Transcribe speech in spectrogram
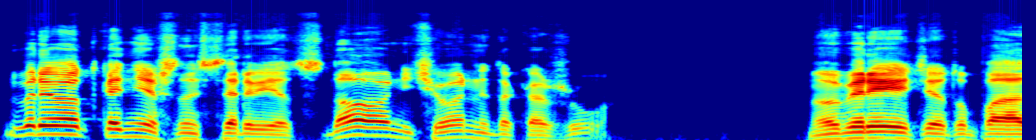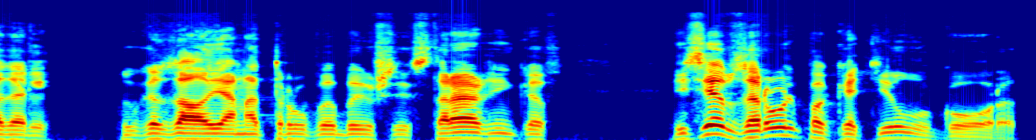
Врет, конечно, стервец, но ничего не докажу. — Ну, уберите эту падаль, — указал я на трупы бывших стражников, и, сев за руль, покатил в город.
